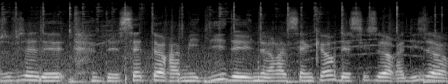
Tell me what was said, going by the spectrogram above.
Je faisais de, de 7h à midi, de 1h à 5h, de 6h à 10h.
